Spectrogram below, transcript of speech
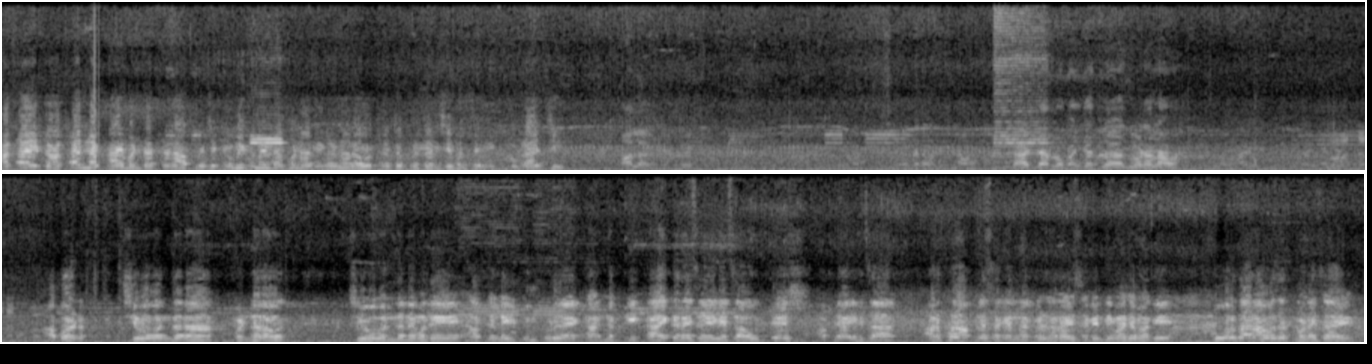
आता हे जाताना काय म्हणतात त्याला आपलं जे कमिटमेंट आपण आज करणार आहोत त्याचं प्रदर्शन असेल. राजजी. चार चार लोकांच्या जोड्या लावा. आपण शिववंदना म्हणणार आहोत. शिववंदनेमध्ये आपल्याला इथून पुढे का- नक्की काय करायचं आहे याचा उद्देश आपल्या ह्याचा अर्थ आपल्या सगळ्यांना कळणार आहे. सगळ्यांनी माझ्या मागे जोरदार आवाजात म्हणायचं आहे.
